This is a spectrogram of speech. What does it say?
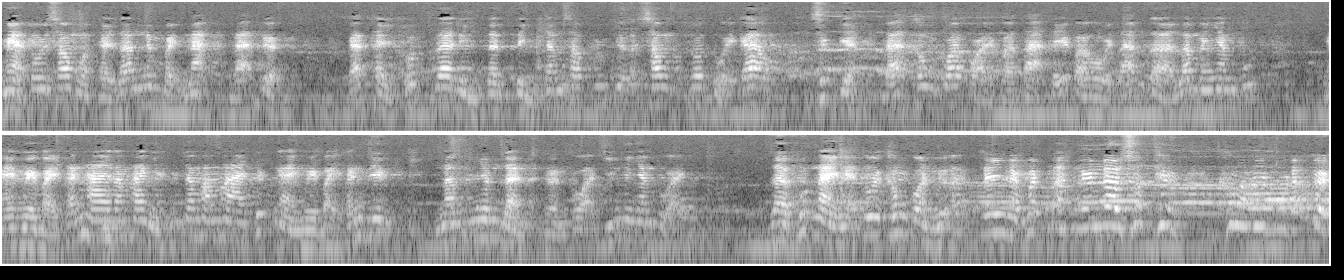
Mẹ tôi sau một thời gian lâm bệnh nặng đã được các thầy thuốc gia đình tận tình chăm sóc cứu chữa xong do tuổi cao sức kiệt đã không qua khỏi và tạ thế vào hồi 8 giờ 55 phút ngày 17 tháng 2 năm 2022 tức ngày 17 tháng Giêng năm Nhâm Dần hưởng thọ 95 tuổi. Giờ phút này mẹ tôi không còn nữa. Đây là mất mát lớn lao xót thương, không đi bù đắp được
